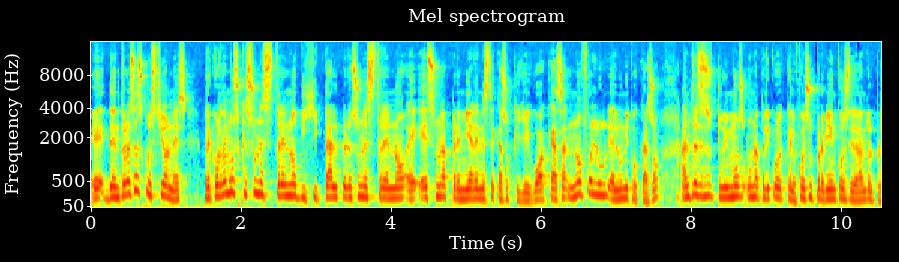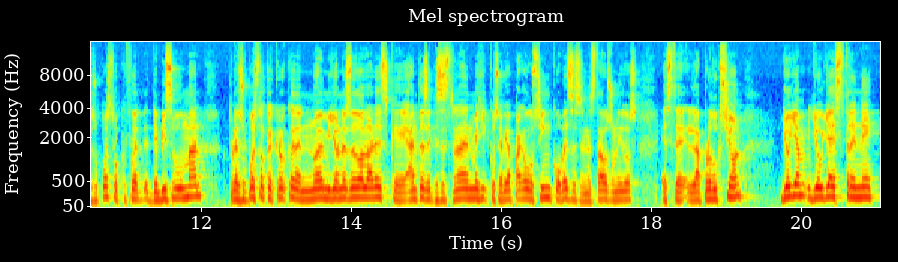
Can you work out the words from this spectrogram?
eh, dentro de esas cuestiones, recordemos que es un estreno digital, pero es un estreno, eh, es una premiere en este caso que llegó a casa. No fue el, único caso. Antes de eso tuvimos una película que le fue súper bien considerando el presupuesto, que fue The Invisible Man. Presupuesto que creo que de 9 millones de dólares, que antes de que se estrenara en México se había pagado 5 veces en Estados Unidos este, la producción. Yo ya, yo ya estrené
